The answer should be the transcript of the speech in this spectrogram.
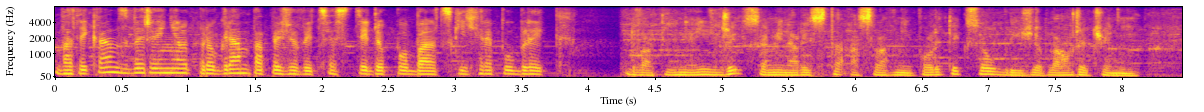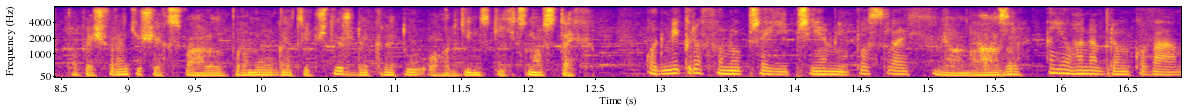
Vatikán zveřejnil program papežovy cesty do pobaltských republik. Dva teenageři, seminarista a slavný politik jsou blíže blahořečení. Papež František schválil promulgaci čtyř dekretů o hrdinských cnostech. Od mikrofonu přejí příjemný poslech Milan Lázr a Johana Bronková.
